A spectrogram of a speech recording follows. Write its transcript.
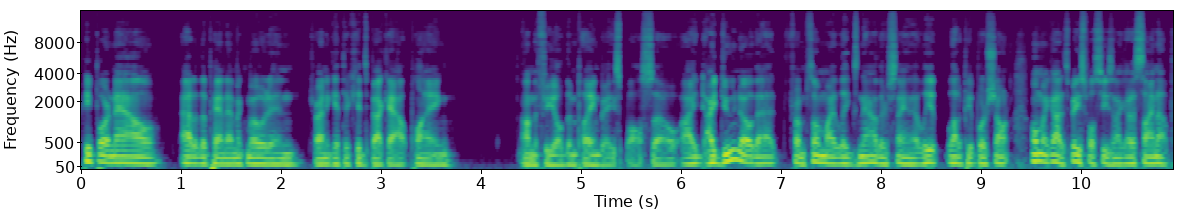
people are now out of the pandemic mode and trying to get their kids back out playing on the field and playing baseball. So I, I do know that from some of my leagues now, they're saying that a lot of people are showing, oh my God, it's baseball season. I got to sign up.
